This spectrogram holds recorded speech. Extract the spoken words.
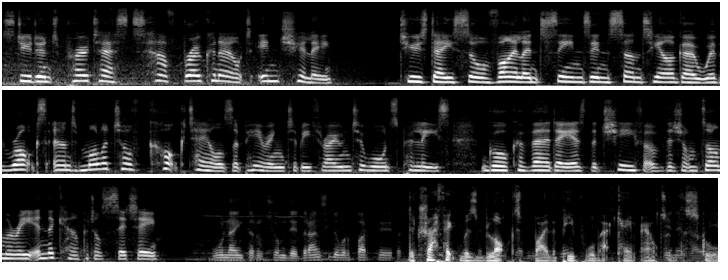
Student protests have broken out in Chile. Tuesday saw violent scenes in Santiago with rocks and Molotov cocktails appearing to be thrown towards police. Gorka Verde is the chief of the gendarmerie in the capital city. The traffic was blocked by the people that came out of the school.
